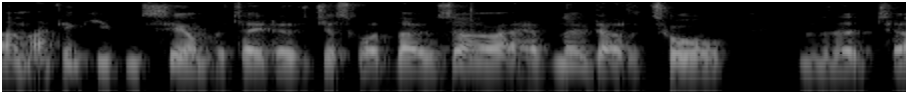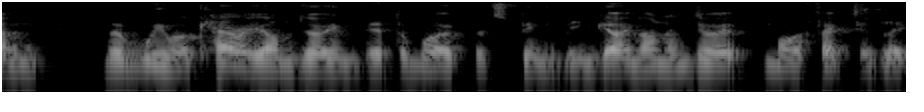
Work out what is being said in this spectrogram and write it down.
Um, I think you can see on potatoes just what those are. I have no doubt at all that um, that we will carry on doing the, the work that's been been going on and do it more effectively.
